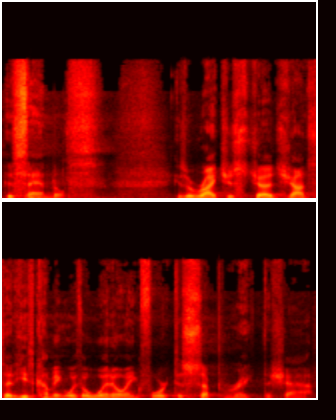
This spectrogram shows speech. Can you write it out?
his sandals. He's a righteous judge. John said he's coming with a winnowing fork to separate the shaft.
